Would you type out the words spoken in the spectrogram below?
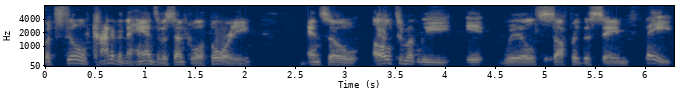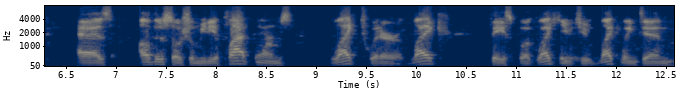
but still kind of in the hands of a central authority. And so ultimately, it will suffer the same fate as other social media platforms like Twitter, like Facebook, like YouTube, like LinkedIn.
